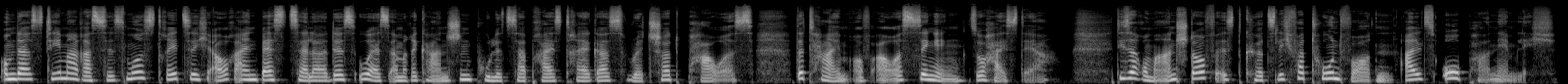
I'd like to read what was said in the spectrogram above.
Um das Thema Rassismus dreht sich auch ein Bestseller des US-amerikanischen Pulitzer-Preisträgers Richard Powers, The Time of Our Singing, so heißt er. Dieser Romanstoff ist kürzlich vertont worden, als Oper nämlich.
